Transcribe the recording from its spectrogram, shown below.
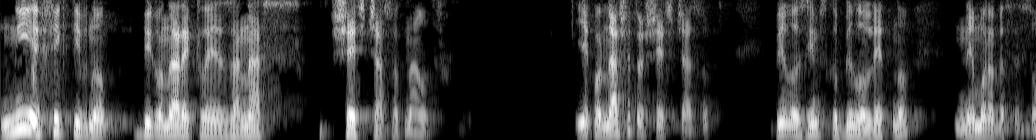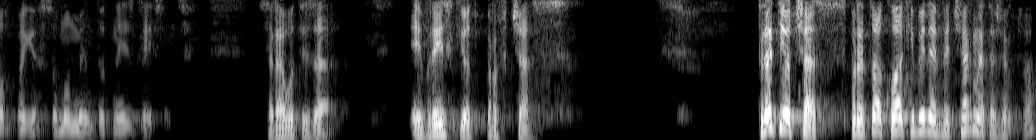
ние фиктивно би го нарекле за нас 6 часот наутро. Иако нашето 6 часот, било зимско, било летно, не мора да се совпаѓа со моментот на изгресот. Се работи за еврејскиот прв час. Третиот час, според тоа, која ќе биде вечерната жртва,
